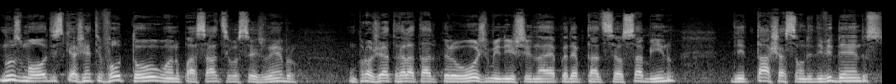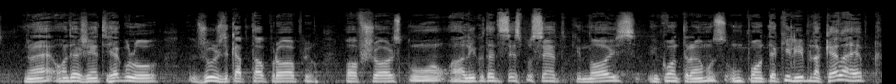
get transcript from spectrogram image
nos moldes que a gente votou o ano passado, se vocês lembram, um projeto relatado pelo hoje ministro e na época deputado Celso Sabino, de taxação de dividendos, né, onde a gente regulou juros de capital próprio, offshores, com uma alíquota de 6%, que nós encontramos um ponto de equilíbrio naquela época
